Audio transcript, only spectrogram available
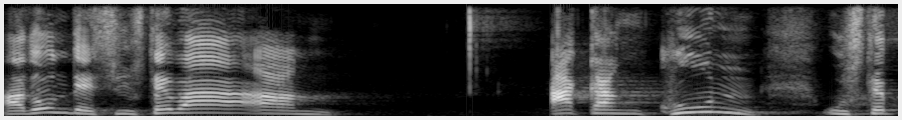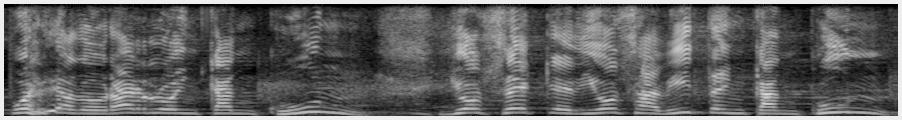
¿a dónde? Si usted va a, a Cancún. Usted puede adorarlo en Cancún. Yo sé que Dios habita en Cancún.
